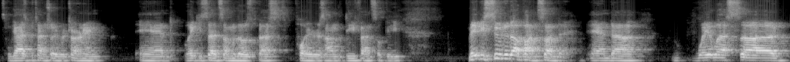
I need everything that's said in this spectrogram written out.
some guys potentially returning, and like you said, some of those best players on the defense will be maybe suited up on Sunday, and uh, way less uh,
